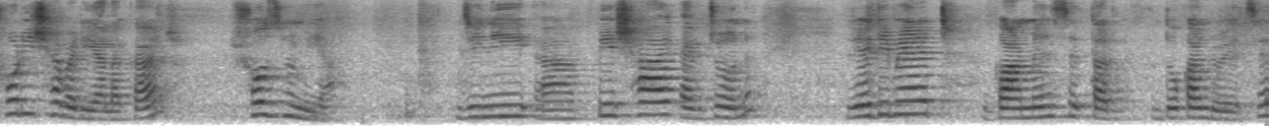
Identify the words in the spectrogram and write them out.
সরিষাবাড়ি এলাকার সজনু মিয়া। যিনি পেশায় একজন রেডিমেড গার্মেন্টসের তার দোকান রয়েছে।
